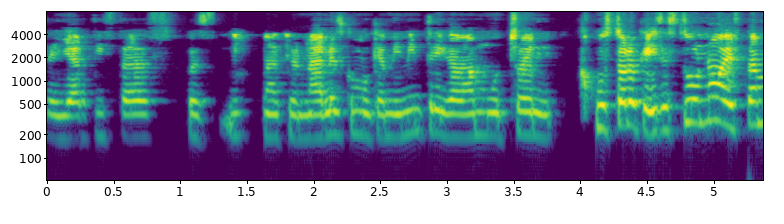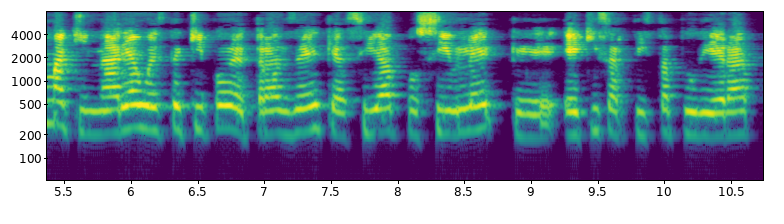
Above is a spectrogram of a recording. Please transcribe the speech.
de artistas, pues, nacionales, como que a mí me intrigaba mucho el, justo lo que dices tú, ¿no? Esta maquinaria o este equipo detrás de que hacía posible que X artista pudiera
